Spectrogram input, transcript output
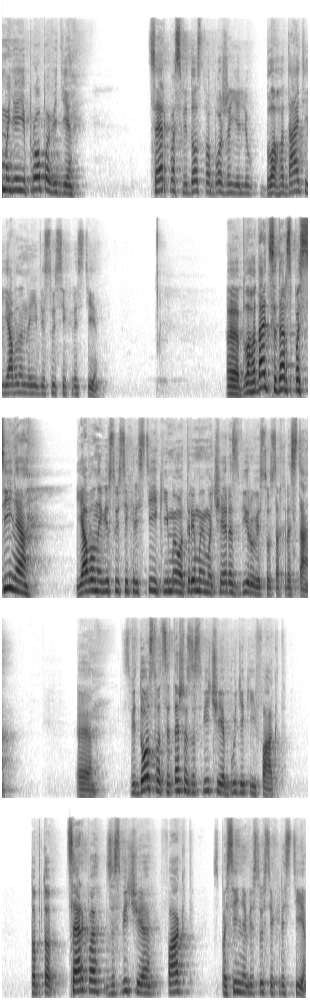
моєї проповіді церква свідоцтва Божої благодаті, явленої в Ісусі Христі. Е, Благодать це дар спасіння, явлений в Ісусі Христі, який ми отримуємо через віру в Ісуса Христа. Е, Свідоцтво це те, що засвідчує будь-який факт. Тобто церква засвідчує факт спасіння в Ісусі Христі.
